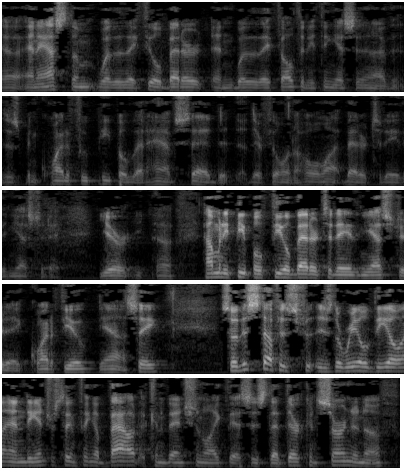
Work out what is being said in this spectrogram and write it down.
uh, and asked them whether they feel better and whether they felt anything yesterday. And I've, there's been quite a few people that have said that they're feeling a whole lot better today than yesterday. Uh, how many people feel better today than yesterday? Quite a few. Yeah. See. So this stuff is is the real deal. And the interesting thing about a convention like this is that they're concerned enough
